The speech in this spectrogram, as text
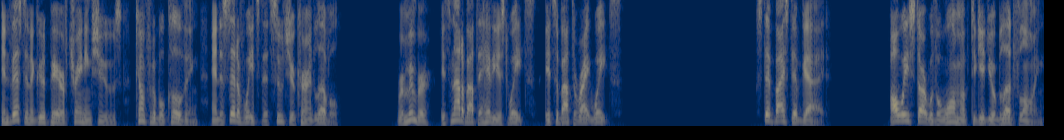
Invest in a good pair of training shoes, comfortable clothing, and a set of weights that suits your current level. Remember, it's not about the heaviest weights, it's about the right weights. Step by step guide. Always start with a warm up to get your blood flowing.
